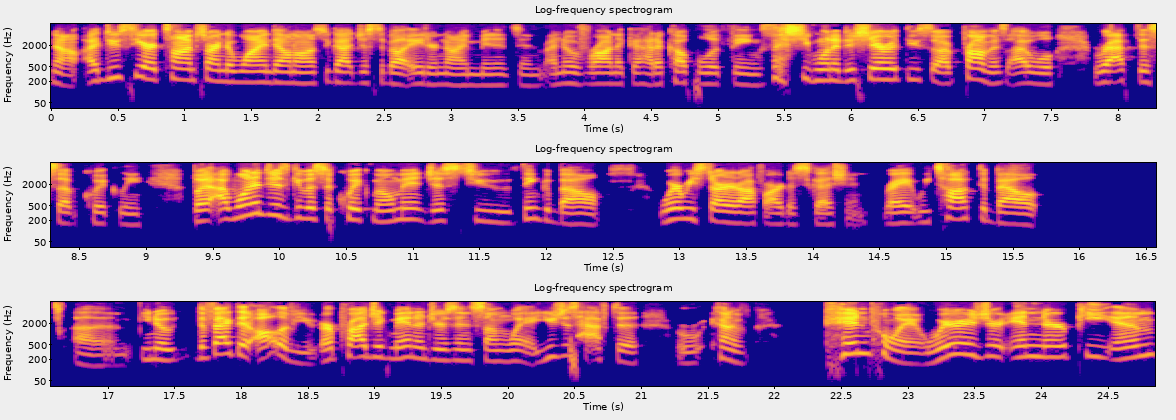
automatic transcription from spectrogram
Now, I do see our time starting to wind down on us. We got just about eight or nine minutes, and I know Veronica had a couple of things that she wanted to share with you. So I promise I will wrap this up quickly. But I want to just give us a quick moment just to think about where we started off our discussion, right? We talked about um, you know, the fact that all of you are project managers in some way, you just have to r- kind of pinpoint where is your inner PM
